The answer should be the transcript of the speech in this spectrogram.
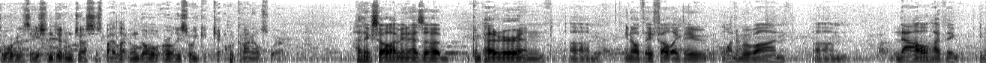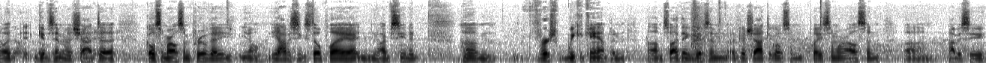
the organization did him justice by letting him go early so he could hook on elsewhere? I think so. I mean, as a competitor and um, you know, if they felt like they wanted to move on um, now, I think you know it, it, gives him a shot to go somewhere else and prove that he, you know, he obviously can still play. I, you know, I've seen it um, first week of camp, and um, so I think it gives him a good shot to go some someplace somewhere else. And um, obviously,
